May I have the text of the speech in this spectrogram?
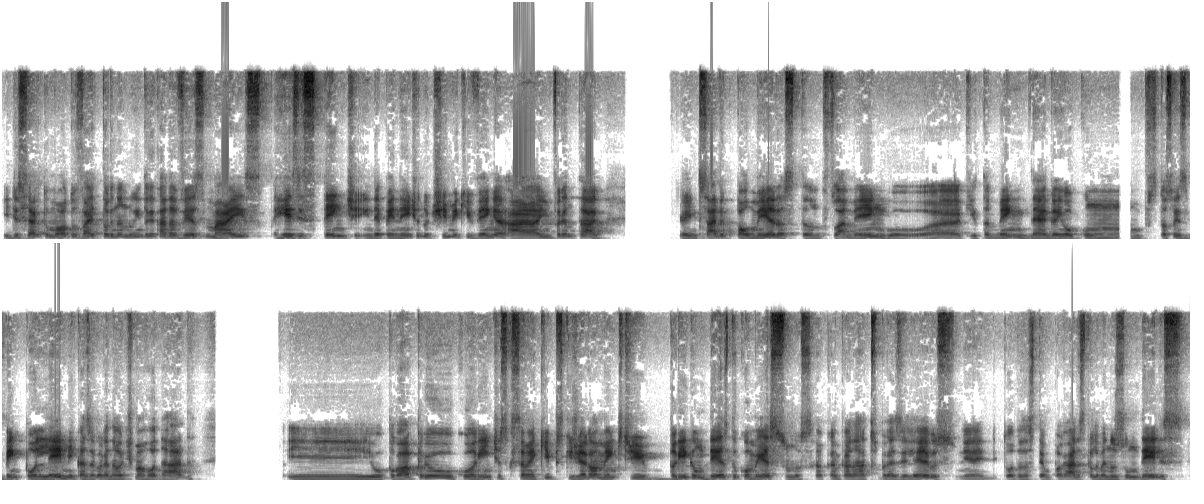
E, de certo modo, vai tornando o Inter cada vez mais resistente, independente do time que venha a enfrentar. A gente sabe que o Palmeiras, tanto o Flamengo, uh, que também né, ganhou com situações bem polêmicas agora na última rodada, e o próprio Corinthians, que são equipes que geralmente brigam desde o começo nos campeonatos brasileiros, né, de todas as temporadas, pelo menos um deles,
